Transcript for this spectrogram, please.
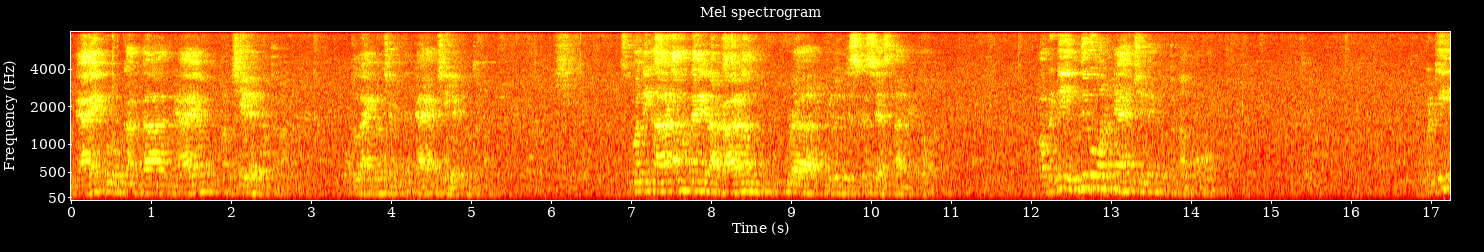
న్యాయపూర్వకంగా న్యాయం మనం చేయలేకపోతున్నాం. ఒక లైన్లో చెప్తే న్యాయం చేయలేకపోతున్నాం. సో కొన్ని కారణాలు ఉన్నాయి. ఆ కారణం కూడా మీరు డిస్కస్ చేస్తాను మీతో. ఒకటి ఎందుకు మనం న్యాయం చేయలేకపోతున్నాము? కాబట్టి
